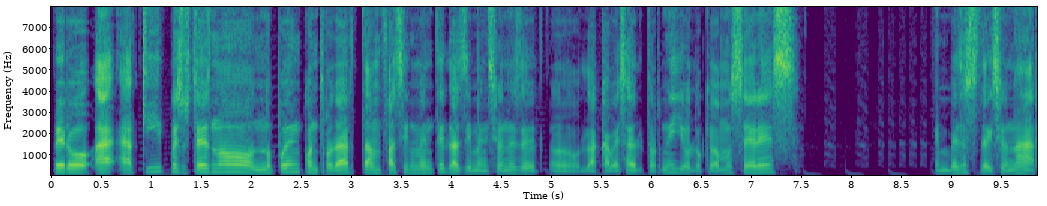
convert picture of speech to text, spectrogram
Pero aquí pues ustedes no, pueden controlar tan fácilmente las dimensiones de la cabeza del tornillo. Lo que vamos a hacer es, en vez de seleccionar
